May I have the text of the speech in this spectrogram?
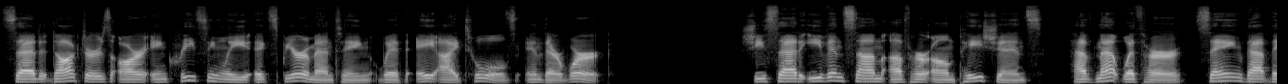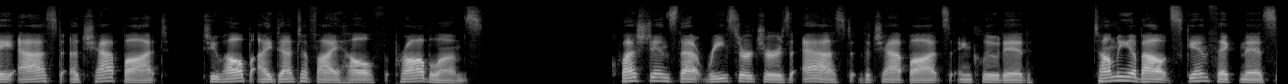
said doctors are increasingly experimenting with AI tools in their work. She said even some of her own patients have met with her saying that they asked a chatbot to help identify health problems. Questions that researchers asked the chatbots included Tell me about skin thickness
